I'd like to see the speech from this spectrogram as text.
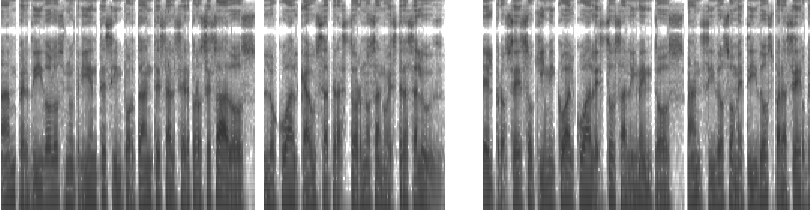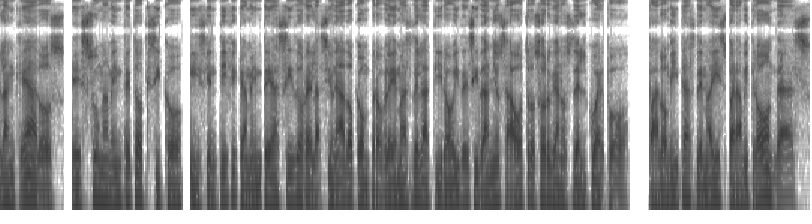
han perdido los nutrientes importantes al ser procesados, lo cual causa trastornos a nuestra salud. El proceso químico al cual estos alimentos han sido sometidos para ser blanqueados, es sumamente tóxico, y científicamente ha sido relacionado con problemas de la tiroides y daños a otros órganos del cuerpo. Palomitas de maíz para microondas.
